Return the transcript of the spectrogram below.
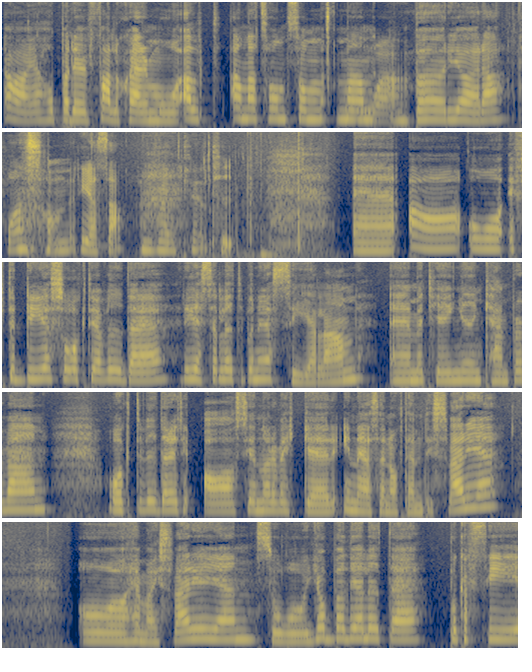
ja, jag hoppade fallskärm och allt annat sånt som man Wow. bör göra på en sån resa. Verkligen. Typ. Eh, ja, och efter det så åkte jag vidare, reste lite på Nya Zeeland med ett gäng i en campervan. Och åkte vidare till Asien några veckor innan jag sen åkte hem till Sverige. Och hemma i Sverige igen så jobbade jag lite på café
